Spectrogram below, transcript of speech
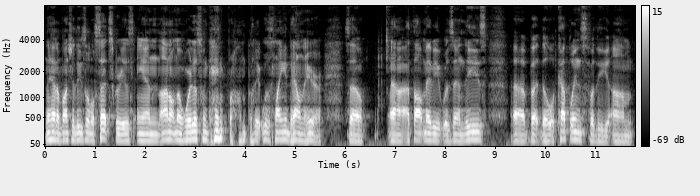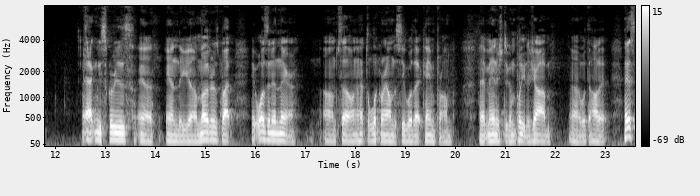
they had a bunch of these little set screws and I don't know where this one came from but it was laying down here. So uh, I thought maybe it was in these uh, but the little couplings for the um, Acme screws and, and the uh, motors but it wasn't in there. Um, so I'm gonna have to look around to see where that came from. It managed to complete the job uh, without it. It's,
